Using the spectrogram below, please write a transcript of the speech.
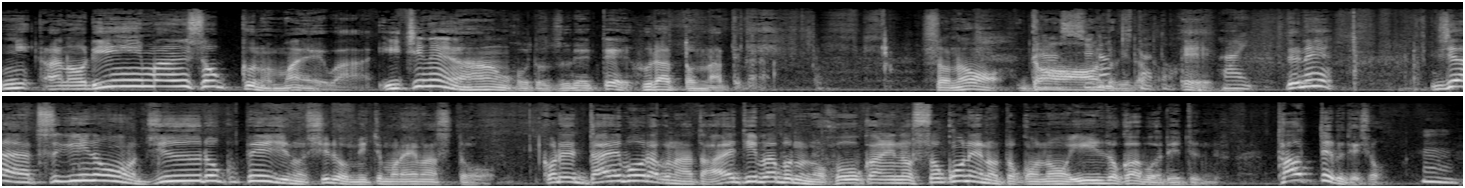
に、あの、リーマンショックの前は、1年半ほどずれて、フラットになってから。その、ドーンと来たと。ええ。はい、でね、じゃあ次の16ページの資料を見てもらいますと、これ大暴落の後 IT バブルの崩壊の底根のとこのイールドカーブが出てるんです。立ってるでしょ。うん。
